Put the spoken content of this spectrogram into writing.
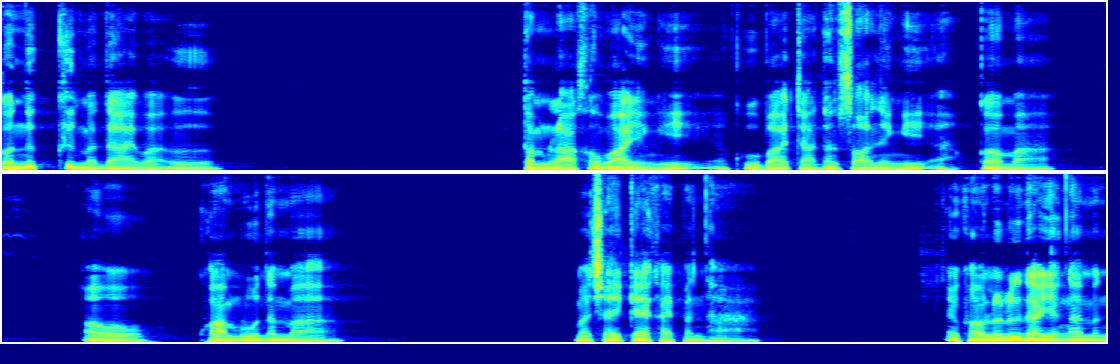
ก็นึกขึ้นมาได้ว่า เออตำราเขาว่าอย่างนี้ครูบาอาจารย์ท่านสอนอย่างนี้อะก็มาเอาความรู้นั้นมา มาใช้แก้ไขปัญหาไอ้ความระลึกได้อย่างนั้นมัน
